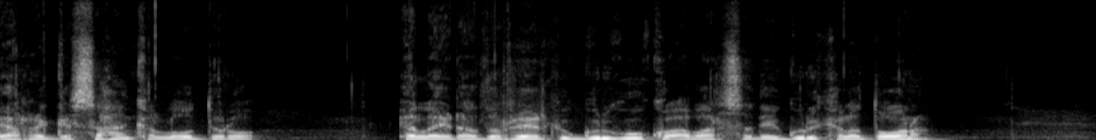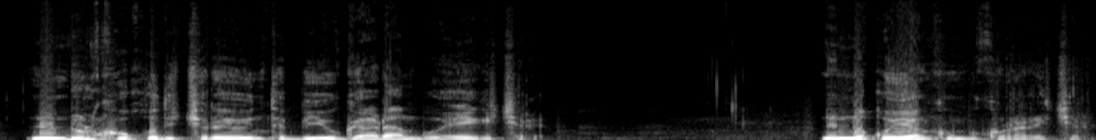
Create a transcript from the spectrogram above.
ee ragga sahanka loo diro ee la yidhaahdo reerka guriguu ku abaarsadee guri kala doona. Nin dhulkuu qodi jiray oo inta biyuu gaadhaan buu eegi jiray ninna qoyaankunbuu ku rari jiray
